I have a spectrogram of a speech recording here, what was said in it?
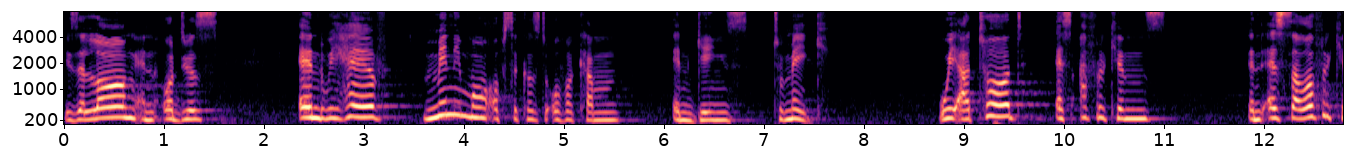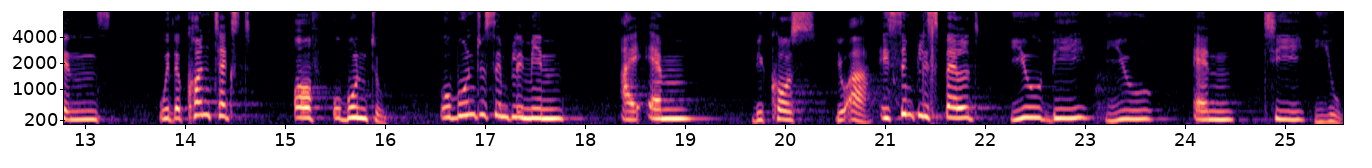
is a long and arduous, and we have many more obstacles to overcome and gains to make. We are taught as Africans and as South Africans with the context of Ubuntu. Ubuntu simply means I am because you are. It's simply spelled U B U N T U.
